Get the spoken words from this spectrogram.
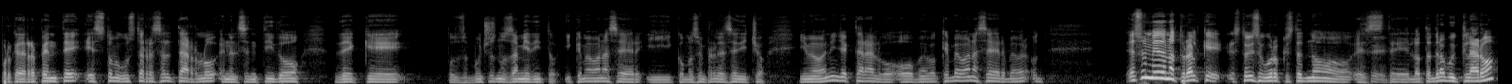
porque de repente esto me gusta resaltarlo en el sentido de que pues muchos nos da miedito. ¿Y qué me van a hacer? Y como siempre les he dicho, ¿y me van a inyectar algo? ¿O qué me van a hacer? Es un miedo natural que estoy seguro que usted no este, lo tendrá muy claro.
